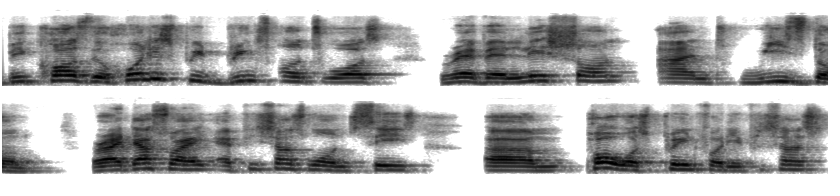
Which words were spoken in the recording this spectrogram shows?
because the Holy Spirit brings unto us revelation and wisdom, right? That's why Ephesians 1 says, um, Paul was praying for the Ephesians,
